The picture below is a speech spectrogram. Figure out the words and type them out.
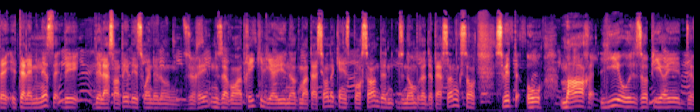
est à la ministre de la Santé et des Soins de longue durée. Nous avons appris qu'il y a eu une augmentation de 15% du nombre de personnes qui sont suite aux morts liées aux opioïdes.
